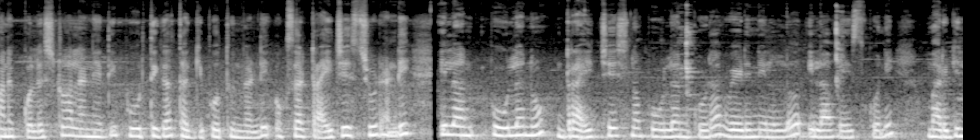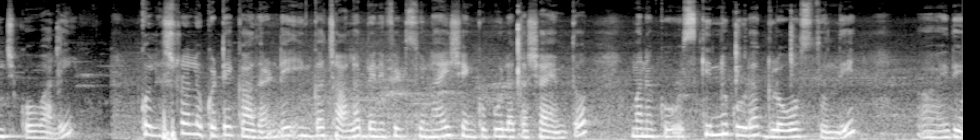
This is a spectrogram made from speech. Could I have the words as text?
మనకు కొలెస్ట్రాల్ అనేది పూర్తిగా తగ్గిపోతుందండి. ఒకసారి ట్రై చేసి చూడండి. ఇలా పూలను డ్రై చేసిన పూలను కూడా వేడి నీళ్ళలో ఇలా వేసుకొని మరిగించుకోవాలి. కొలెస్ట్రాల్ ఒకటే కాదండి ఇంకా చాలా బెనిఫిట్స్ ఉన్నాయి శంకుపూల కషాయంతో. మనకు స్కిన్ కూడా గ్లో వస్తుంది. ఇది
